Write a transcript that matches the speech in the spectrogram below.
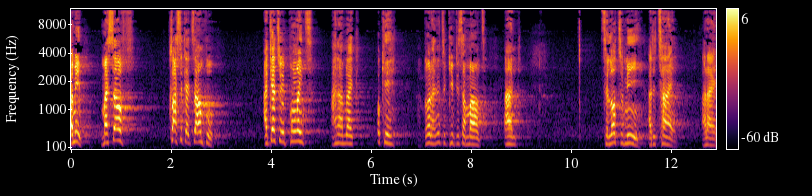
I mean, myself, classic example. I get to a point and I'm like, okay, God, I need to give this amount. And it's a lot to me at the time. And I,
